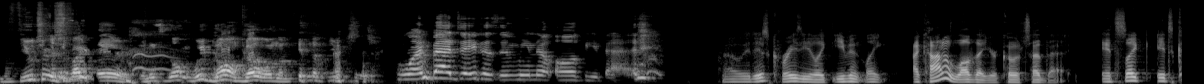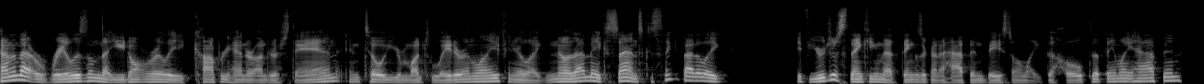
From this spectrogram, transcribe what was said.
The future is right there, and it's going. We're gonna go in the in the future. One bad day doesn't mean they'll all be bad. No, it is crazy. Like even like I kind of love that your coach said that. It's like it's kind of that realism that you don't really comprehend or understand until you're much later in life, and you're like, no, that makes sense. Because think about it, like if you're just thinking that things are going to happen based on like the hope that they might happen,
